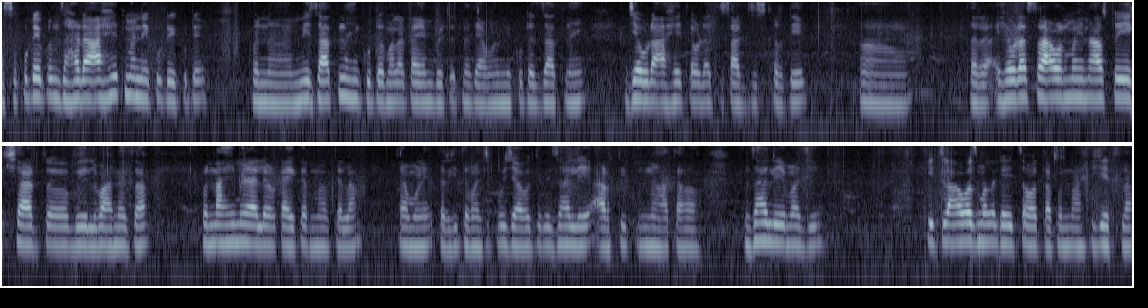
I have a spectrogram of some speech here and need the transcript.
असं कुठे पण झाडं आहेत म्हणे कुठे कुठे. पण मी जात नाही कुठं. मला टाईम भेटत नाही त्यामुळे मी कुठं जात नाही. जेवढं आहे तेवढा तेवढ्यातच ॲडजस्ट करते. तर एवढा श्रावण महिना असतो एकशे आठ बेल वाहण्याचा. पण नाही मिळाल्यावर काय करणार त्याला? त्यामुळे तर इथं माझी पूजा वगैरे झाली आरती पूर्ण आता झाली आहे माझी. इथला आवाज मला घ्यायचा होता पण नाही घेतला.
